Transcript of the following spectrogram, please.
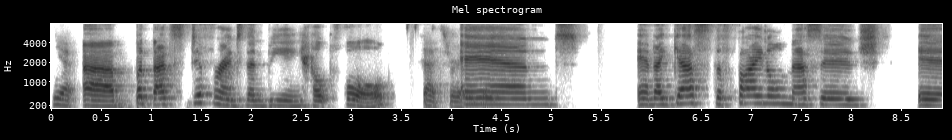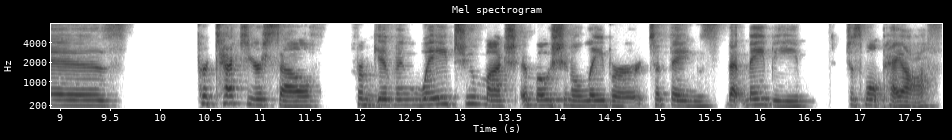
Yeah. Uh, but that's different than being helpful. That's right. And and I guess the final message is protect yourself from giving way too much emotional labor to things that maybe just won't pay off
